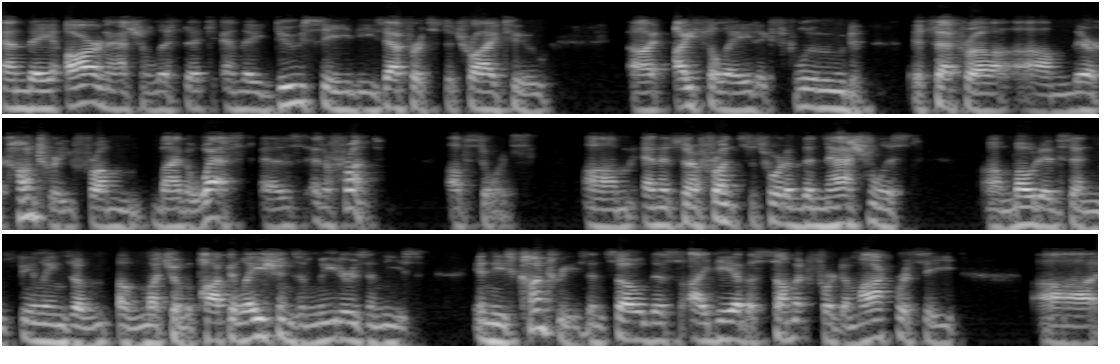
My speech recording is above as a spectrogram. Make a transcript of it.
and they are nationalistic, and they do see these efforts to try to uh, isolate, exclude, etc., um, their country from by the West as an affront of sorts, um, and it's an affront to sort of the nationalist uh, motives and feelings of, of much of the populations and leaders in these in these countries. And so, this idea of a summit for democracy. Uh,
